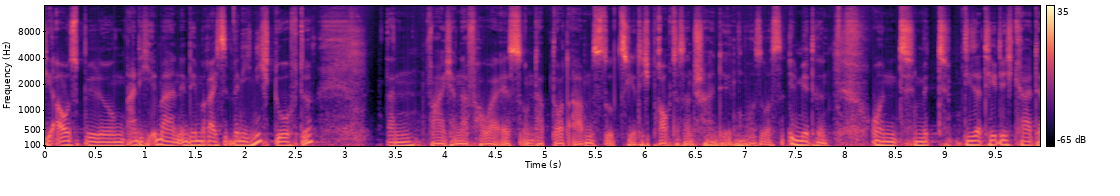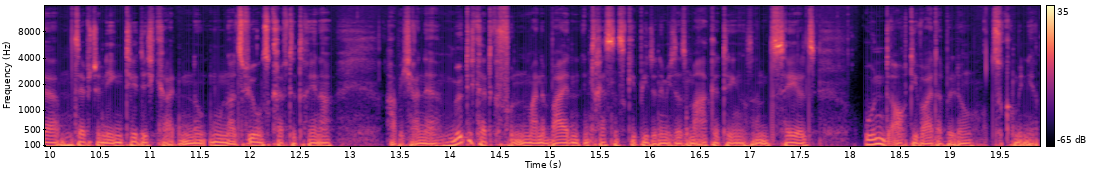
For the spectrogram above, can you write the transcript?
die Ausbildung, eigentlich immer in dem Bereich, wenn ich nicht durfte, dann war ich an der VHS und habe dort abends doziert. Ich brauche das anscheinend irgendwo sowas in mir drin. Und mit dieser Tätigkeit, der selbstständigen Tätigkeit, nun als Führungskräftetrainer, habe ich eine Möglichkeit gefunden, meine beiden Interessensgebiete, nämlich das Marketing und Sales und auch die Weiterbildung zu kombinieren.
